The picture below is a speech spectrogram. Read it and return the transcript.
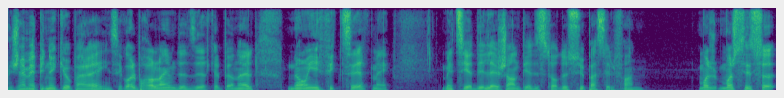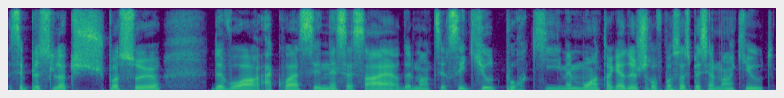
Jamais Pinocchio pareil. C'est quoi le problème de dire que le Père Noël, non, il est fictif, mais, mais il y a des légendes puis il y a des histoires dessus parce c'est le fun. Moi, moi c'est ça. C'est plus là que je suis pas sûr de voir à quoi c'est nécessaire de le mentir. C'est cute pour qui? Même moi, en tant qu'adulte, je trouve pas ça spécialement cute.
